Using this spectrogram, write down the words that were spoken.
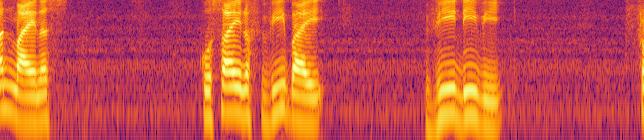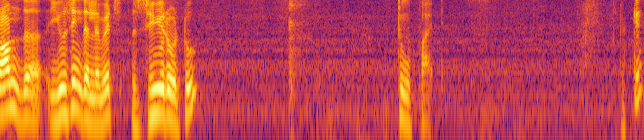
1 minus cosine of v by v dv from the using the limits 0 to 2 pi. Okay.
